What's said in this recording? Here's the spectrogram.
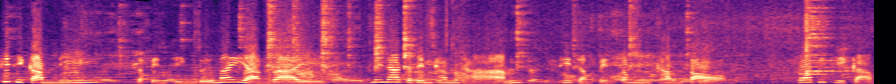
พิธีกรรมนี้จะเป็นจริงหรือไม่อย่างไร ไม่น่าจะเป็นคำถามที่จำเป็นต้องมีคำตอบเพราะพิธีกรรม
